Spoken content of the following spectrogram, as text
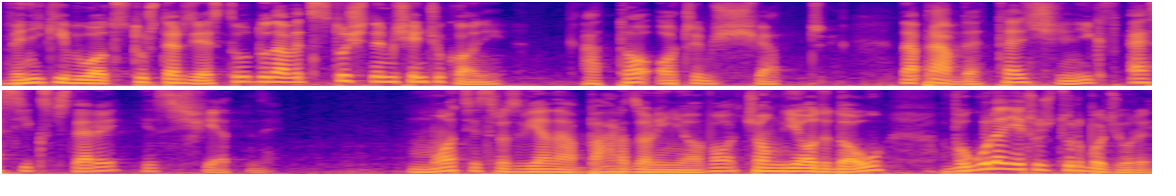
Wyniki były od 140 do nawet 170 koni. A to o czymś świadczy. Naprawdę, ten silnik w SX4 jest świetny. Moc jest rozwijana bardzo liniowo, ciągnie od dołu, w ogóle nie czuć turbodziury.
